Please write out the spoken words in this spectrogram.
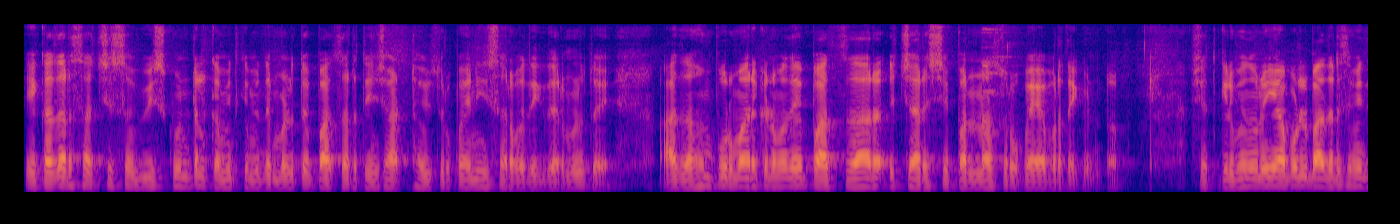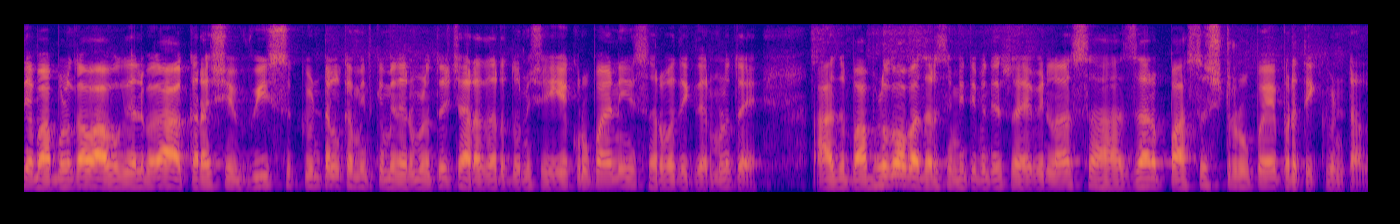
एक हजार सातशे सव्वीस क्विंटल कमीत कमी दर मिळतोय पाच हजार तीनशे अठ्ठावीस रुपयांनी सर्वाधिक दर मिळतोय. आज अहमपूर मार्केटमध्ये पाच हजार चारशे पन्नास रुपये प्रति क्विंटल. शेतकरी बंधूंनी यापुढील बाजार समिती बाबुळगाव आवक झाली. बघा अकराशे वीस क्विंटल कमीत कमी दर मिळतोय. चार हजार दोनशे एक रुपयांनी सर्वाधिक दर मिळतोय. आज बाभुळगाव बाजार समितीमध्ये सोयाबीनला सहा हजार पासष्ट रुपये प्रति क्विंटल.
